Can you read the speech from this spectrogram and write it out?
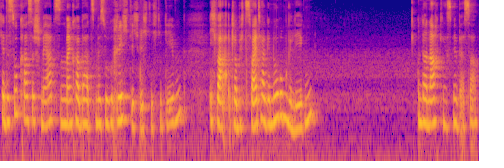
Ich hatte so krasse Schmerzen, mein Körper hat es mir so richtig, richtig gegeben. Ich war, glaube ich, zwei Tage nur rumgelegen und danach ging es mir besser.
